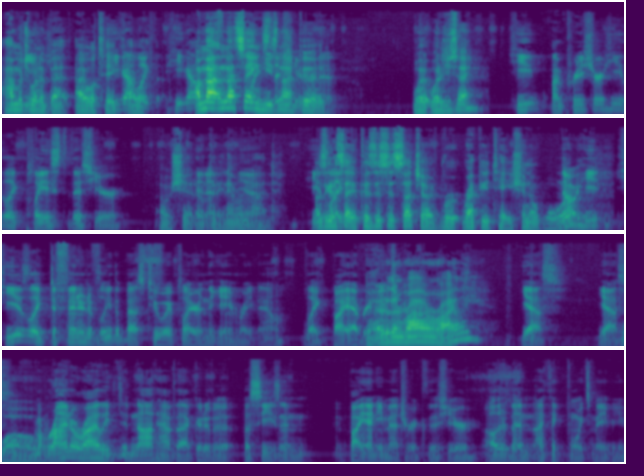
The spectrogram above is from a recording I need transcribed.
How much you want to bet? I will take. He got will, like he got. I'm like not. I'm not saying he's not year, good. What What did you say? He. I'm pretty sure he like placed this year. Oh shit! Okay, it. never yeah. mind. He's I was gonna like, say because this is such a re- reputation award. No, he he is like definitively the best two way player in the game right now. Like by every better than Ryan O'Reilly. Yes. Yes. Whoa. Ryan O'Reilly did not have that good of a, a season by any metric this year, other than I think points maybe,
